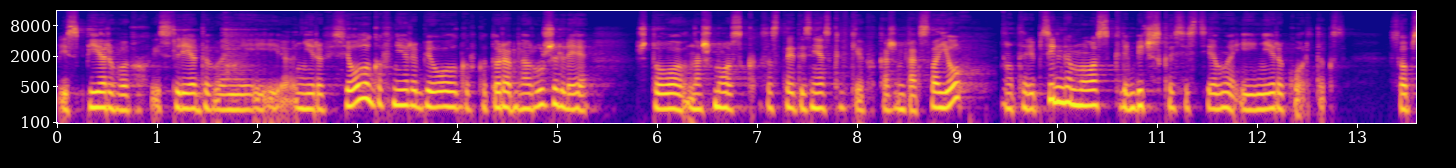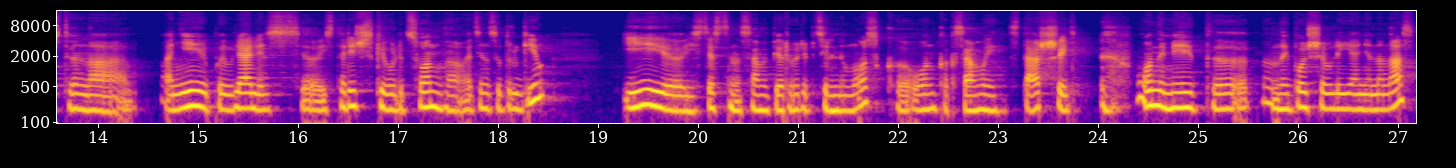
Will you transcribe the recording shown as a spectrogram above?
из первых исследований нейрофизиологов, нейробиологов, которые обнаружили, что наш мозг состоит из нескольких, скажем так, слоев. Это рептильный мозг, лимбическая система и нейрокортекс. Собственно, они появлялись исторически, эволюционно один за другим. И, естественно, самый первый рептильный мозг, он как самый старший, он имеет э, наибольшее влияние на нас.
